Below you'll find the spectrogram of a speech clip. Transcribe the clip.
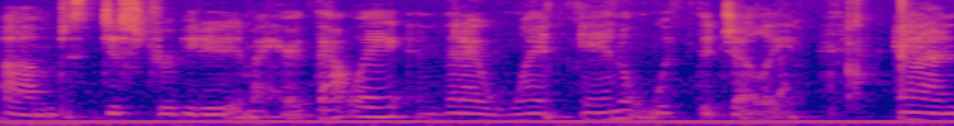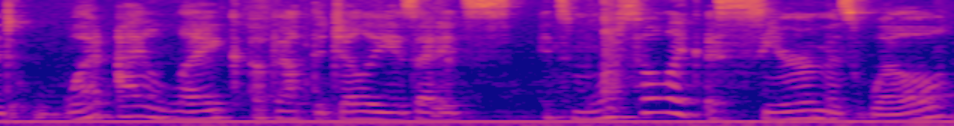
um, just distributed it in my hair that way and then I went in with the jelly. And what I like about the jelly is that it's it's more so like a serum as well.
